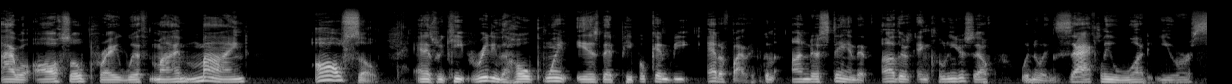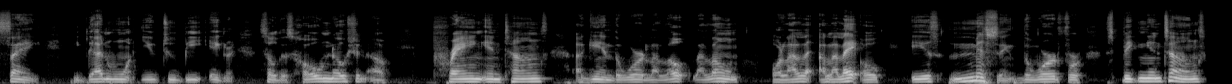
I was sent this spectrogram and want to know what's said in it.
I will also pray with my mind also. And as we keep reading, the whole point is that people can be edified. People can understand that others, including yourself, would know exactly what you're saying. He doesn't want you to be ignorant. So this whole notion of praying in tongues. Again, the word lalon or laleo is missing. The word for speaking in tongues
